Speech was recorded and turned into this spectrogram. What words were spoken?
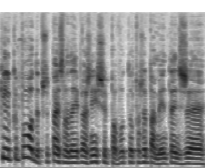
Kilku powodów. Proszę Państwa, najważniejszy powód to proszę pamiętać, że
